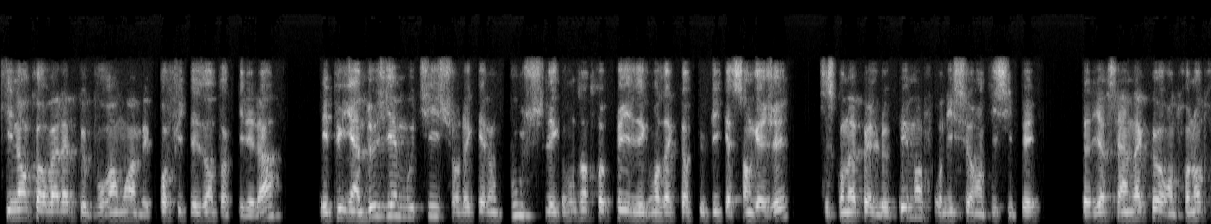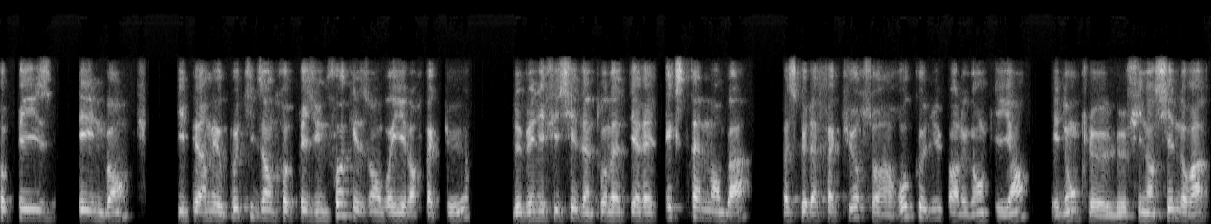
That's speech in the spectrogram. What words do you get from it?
qui n'est encore valable que pour un mois, mais profitez-en tant qu'il est là. Et puis, il y a un deuxième outil sur lequel on pousse les grandes entreprises, les grands acteurs publics à s'engager. C'est ce qu'on appelle le paiement fournisseur anticipé. C'est-à-dire, c'est un accord entre l'entreprise et une banque qui permet aux petites entreprises, une fois qu'elles ont envoyé leur facture, de bénéficier d'un taux d'intérêt extrêmement bas parce que la facture sera reconnue par le grand client et donc le, financier n'aura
